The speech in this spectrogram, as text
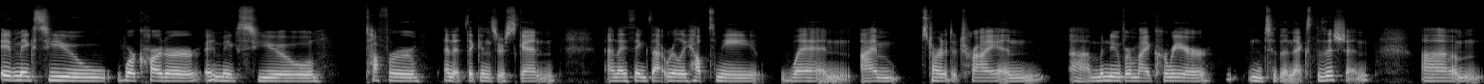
it makes you work harder, it makes you tougher and it thickens your skin. And I think that really helped me when I'm started to try and uh, maneuver my career into the next position. Um,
